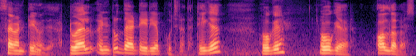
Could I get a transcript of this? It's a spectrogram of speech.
सेवनटीन हो जाएगा। ट्वेल्व इंटू दैट एरिया पूछ रहा था। ठीक है? ओके ओके यार। All the best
